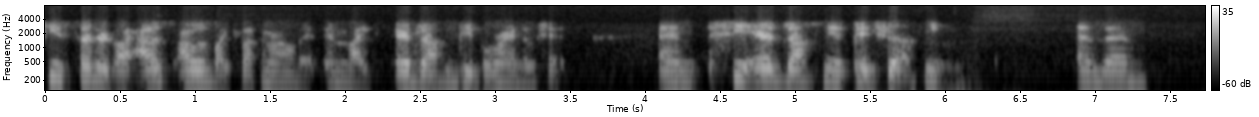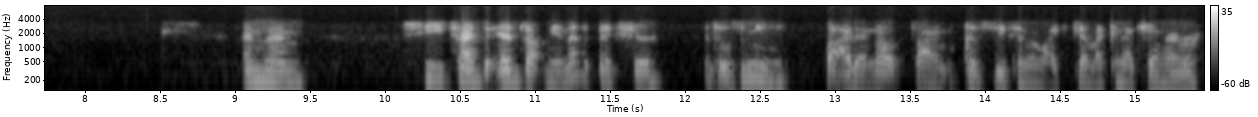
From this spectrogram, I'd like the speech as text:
she started like I was I was like fucking around with it and like airdropping people random shit, and she airdrops me a picture of me, and then and then she tried to airdrop me another picture, which was me, but I didn't know at the time because she couldn't like get my connection or whatever.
